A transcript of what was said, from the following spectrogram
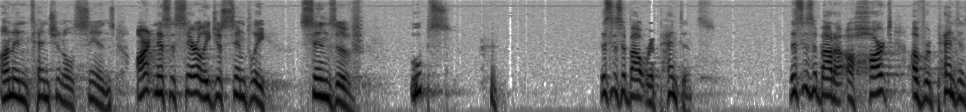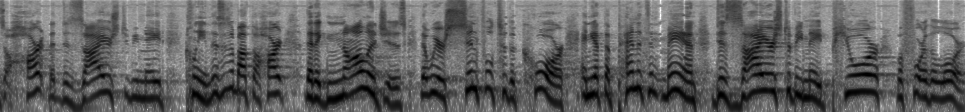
unintentional sins aren't necessarily just simply sins of oops. this is about repentance. This is about a, a, heart of repentance, a heart that desires to be made clean. This is about the heart that acknowledges that we are sinful to the core, and yet the penitent man desires to be made pure before the Lord.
